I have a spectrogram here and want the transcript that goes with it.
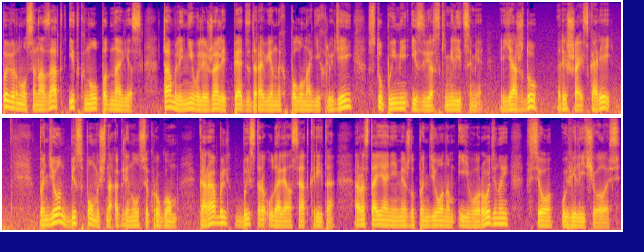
повернулся назад и ткнул под навес. Там лениво лежали пять здоровенных полуногих людей с тупыми и зверскими лицами. «Я жду. Решай скорей!» Пандион беспомощно оглянулся кругом. Корабль быстро удалялся от Крита. Расстояние между Пандионом и его родиной все увеличивалось.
